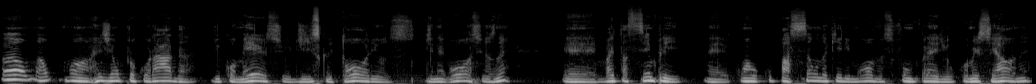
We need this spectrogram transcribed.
Então, é uma, uma, região procurada de comércio, de escritórios, de negócios, né? É, vai estar tá sempre é, com a ocupação daquele imóvel, se for um prédio comercial, né?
